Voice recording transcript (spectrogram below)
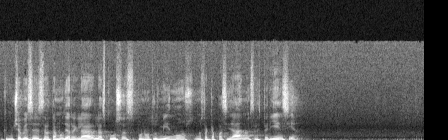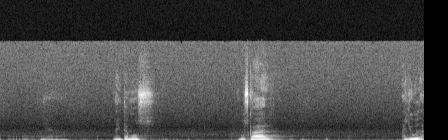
Porque muchas veces tratamos de arreglar las cosas por nosotros mismos, nuestra capacidad, nuestra experiencia. Necesitamos buscar ayuda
